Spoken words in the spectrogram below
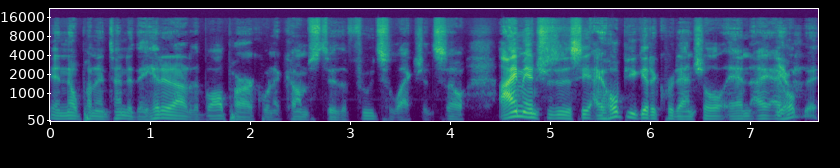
and no pun intended, they hit it out of the ballpark when it comes to the food selection. So I'm interested to see. I hope you get a credential, and I, I hope that,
